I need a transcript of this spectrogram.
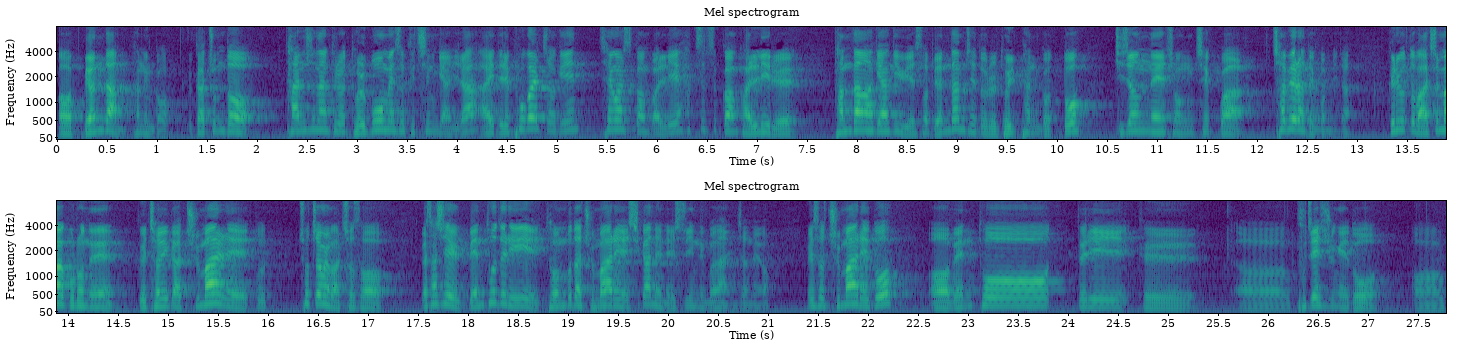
어, 면담하는 거. 그러니까 좀 더 단순한 그런 돌봄에서 그치는 게 아니라 아이들의 포괄적인 생활 습관 관리, 학습 습관 관리를 담당하게 하기 위해서 면담 제도를 도입한 것도 기존의 정책과 차별화된 겁니다. 그리고 또 마지막으로는 그 저희가 주말에 또 초점을 맞춰서 그러니까 사실 멘토들이 전부 다 주말에 시간을 낼 수 있는 건 아니잖아요. 그래서 주말에도 어, 멘토들이 그 어, 부재 중에도 어,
